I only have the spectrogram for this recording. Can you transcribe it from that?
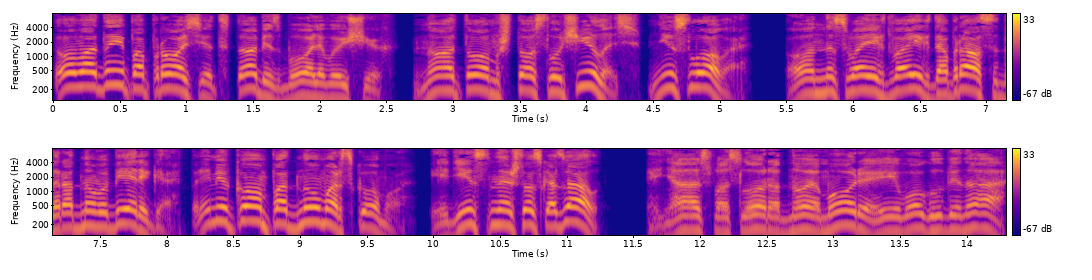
То воды попросит, то обезболивающих. Но о том, что случилось, ни слова. Он на своих двоих добрался до родного берега, прямиком по дну морскому. Единственное, что сказал — «Меня спасло родное море и его глубина».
